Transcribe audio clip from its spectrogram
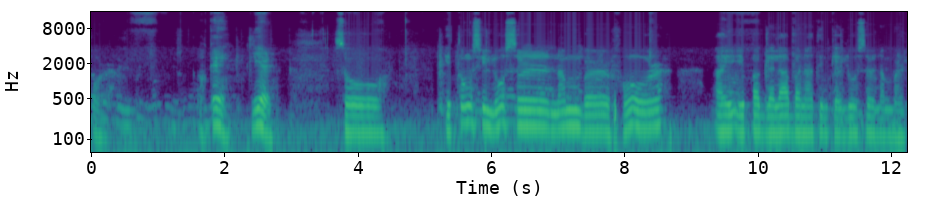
4. Okay, clear. So itong si loser number 4 ay ipaglalaban natin kay loser number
